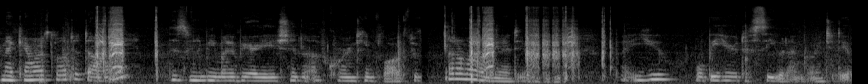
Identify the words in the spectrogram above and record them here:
My camera's about to die. This is gonna be my variation of quarantine vlogs. I don't know what I'm gonna do, but you will be here to see what I'm going to do.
